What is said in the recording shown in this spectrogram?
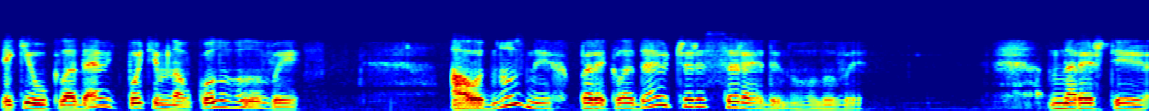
які укладають потім навколо голови, а одну з них перекладають через середину голови. Нарешті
